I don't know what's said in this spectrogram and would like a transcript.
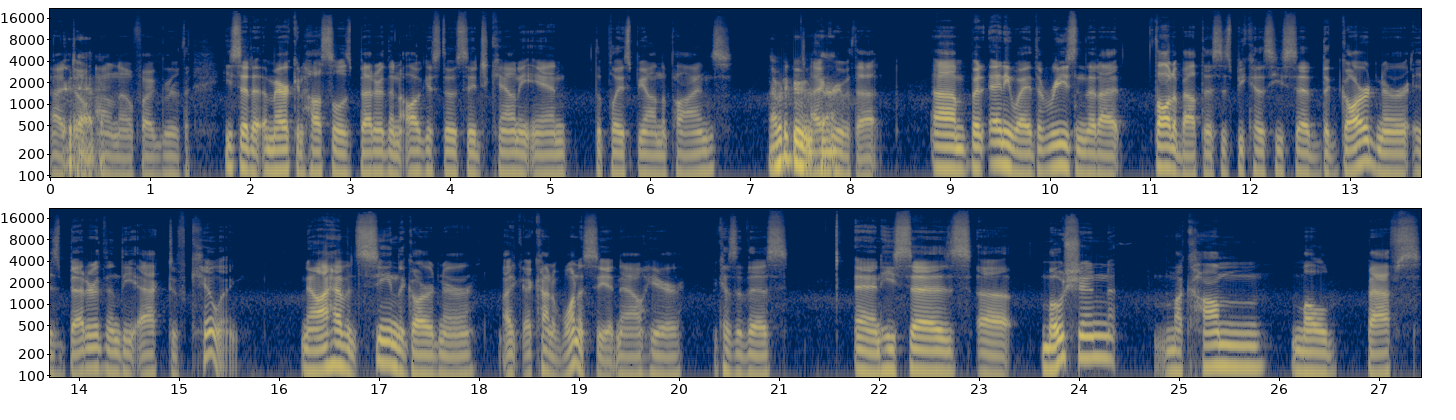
I don't. happen. I don't know if I agree with that. He said American Hustle is better than August Osage County and The Place Beyond the Pines. I would agree with I that. agree with that. Um, but anyway, the reason that I thought about this is because he said The Gardener is better than The Act of Killing. Now, I haven't seen The Gardener. I, I kind of want to see it now here because of this. And he says, uh, Motion Makam Mulbaf's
